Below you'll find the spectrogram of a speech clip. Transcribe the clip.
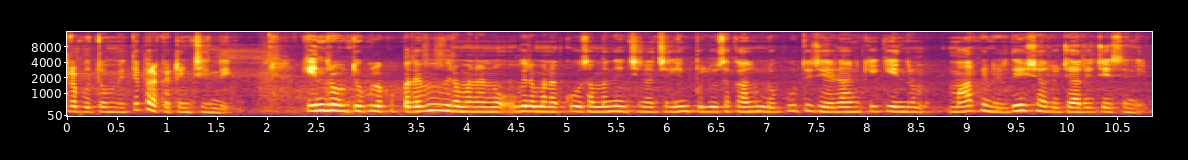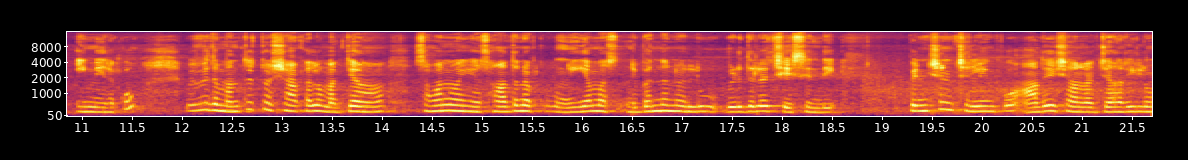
ప్రభుత్వం అయితే ప్రకటించింది. కేంద్ర ఉద్యోగులకు పదవి విరమణను విరమణకు సంబంధించిన చెల్లింపులు సకాలంలో పూర్తి చేయడానికి కేంద్రం మార్గనిర్దేశాలు జారీ చేసింది. ఈ మేరకు వివిధ మంత్రిత్వ శాఖల మధ్య సమన్వయ సాధనకు నియమ నిబంధనలు విడుదల చేసింది. పెన్షన్ చెల్లింపు ఆదేశాల జారీలో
